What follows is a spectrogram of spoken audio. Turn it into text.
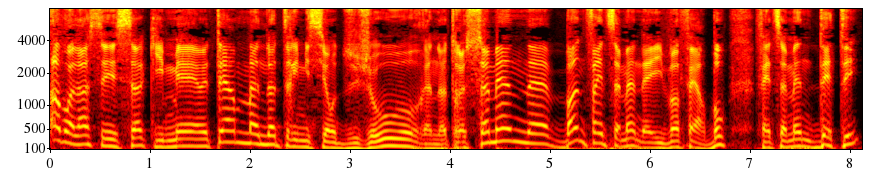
Ah voilà, c'est ça qui met un terme à notre émission du jour, à notre semaine. Bonne fin de semaine. Il va faire beau. Fin de semaine d'été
